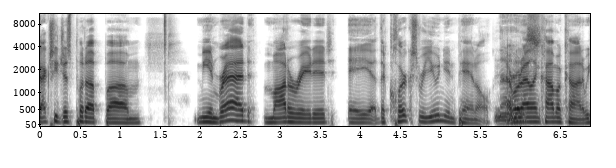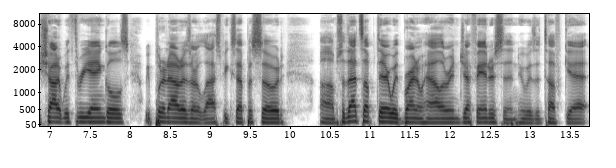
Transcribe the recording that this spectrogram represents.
actually just put up, um, me and Brad moderated a the Clerks reunion panel at Rhode Island Comic Con. We shot it with three angles. We put it out as our last week's episode. Um, so that's up there with Brian O'Halloran, Jeff Anderson, who is a tough get,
